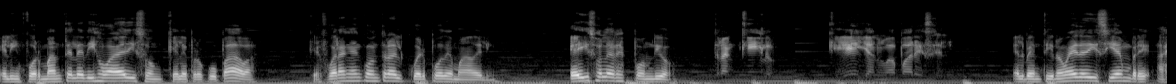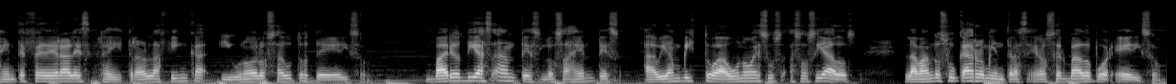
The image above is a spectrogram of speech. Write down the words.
el informante le dijo a Edison que le preocupaba que fueran a encontrar el cuerpo de Madeline. Edison le respondió, Tranquilo, que ella no va a aparecer. El 29 de diciembre, agentes federales registraron la finca y uno de los autos de Edison. Varios días antes, los agentes habían visto a uno de sus asociados lavando su carro mientras era observado por Edison.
